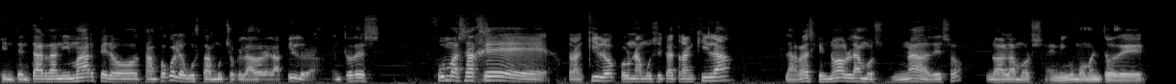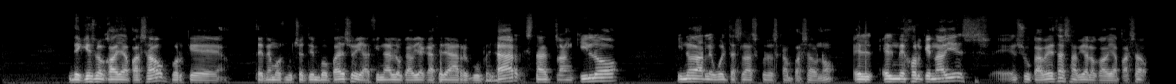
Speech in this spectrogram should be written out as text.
intentar de animar, pero tampoco le gusta mucho que le adore la píldora, entonces fue un masaje tranquilo, con una música tranquila. La verdad es que no hablamos nada de eso, no hablamos en ningún momento de, qué es lo que había pasado, porque tenemos mucho tiempo para eso y al final lo que había que hacer era recuperar, estar tranquilo y no darle vueltas a las cosas que han pasado, ¿no? Él, mejor que nadie en su cabeza sabía lo que había pasado.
